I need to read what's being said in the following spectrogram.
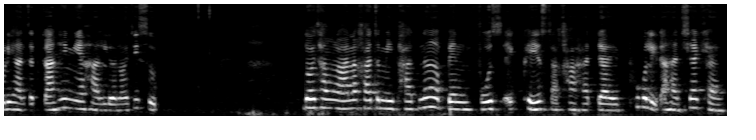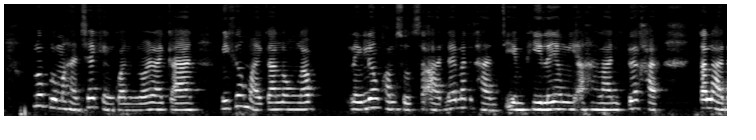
บริหารจัดการให้มีอาหารเหลือน้อยที่สุด โดยทางร้านนะคะจะมีพาร์ตเนอร์เป็น Food Express สาขาหาดใหญ่ ผู้ผลิตอาหารแช่แข็ง รวบรวมอาหารแช่แข็งกว่า 100 รายการ มีเครื่องหมายการรองรับในเรื่องความสดสะอาดได้มาตรฐาน GMP และยังมีอาหารฮาลาลอีกด้วยค่ะ ตลาด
